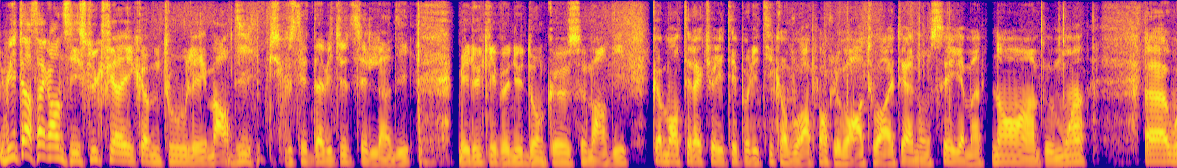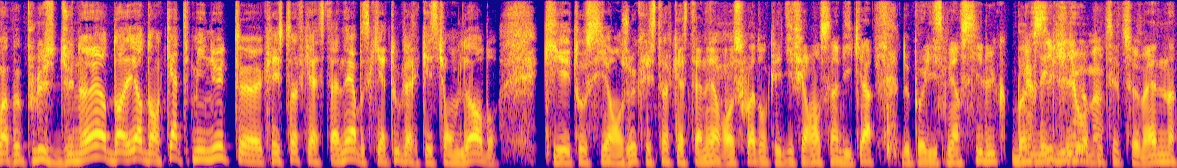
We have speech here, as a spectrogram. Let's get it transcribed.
8h56, Luc Ferry, comme tous les mardis, puisque c'est d'habitude c'est le lundi. Mais Luc est venu donc euh, ce mardi commenter l'actualité politique en vous rappelant que le moratoire a été annoncé il y a maintenant un peu moins euh, ou un peu plus d'une heure. D'ailleurs, dans quatre minutes, euh, Christophe Castaner, parce qu'il y a toute la question de l'ordre qui est aussi en jeu. Christophe Castaner reçoit donc les différents syndicats de police. Merci Luc, bonne Merci, lecture toute cette semaine.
